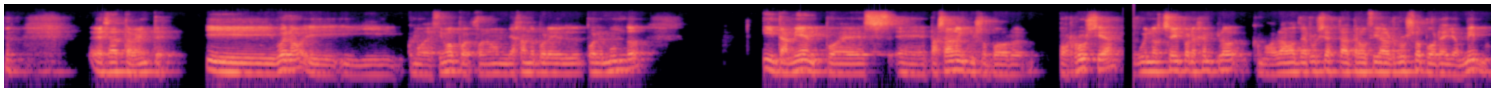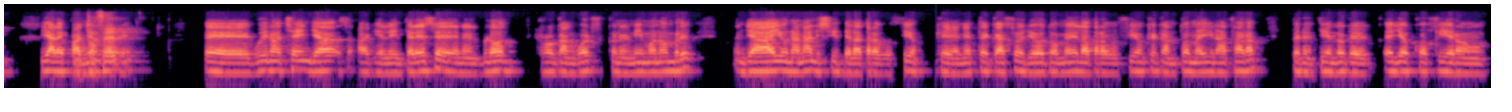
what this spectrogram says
Exactamente. Y bueno, y, como decimos, pues fueron viajando por el, por el mundo y también pues eh, pasaron incluso por, por Rusia. Windows Chain, por ejemplo, como hablamos de Rusia, está traducido al ruso por ellos mismos. Y al español también. Eh, Windows Chain ya, a quien le interese, en el blog Rock and Words, con el mismo nombre, ya hay un análisis de la traducción, que en este caso yo tomé la traducción que cantó Medina Zara, pero entiendo que ellos cogieron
